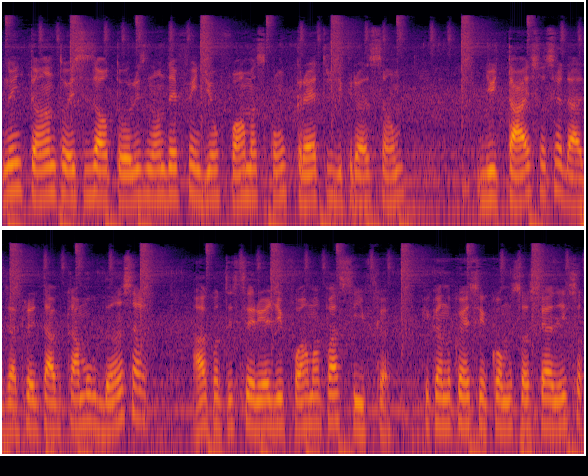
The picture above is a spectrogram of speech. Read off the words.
No entanto, esses autores não defendiam formas concretas de criação de tais sociedades, acreditavam que a mudança aconteceria de forma pacífica, ficando conhecido como socialistas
